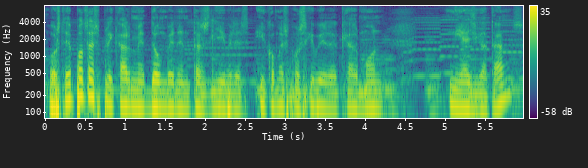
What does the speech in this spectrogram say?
vostè pot explicar-me d'on venen tants llibres i com és possible que al món n'hi hagi tants?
